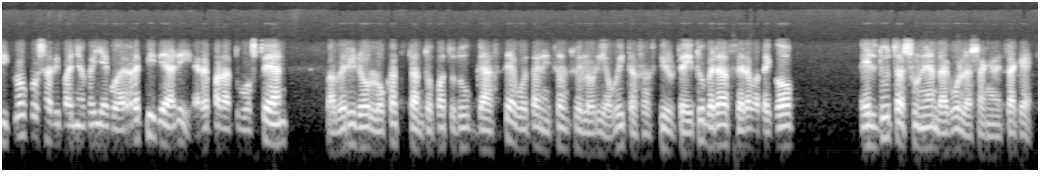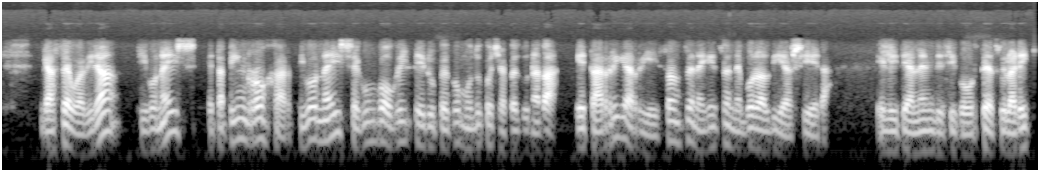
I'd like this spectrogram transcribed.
zikloko sari baino gehiago errepideari, erreparatu bostean, ba berriro lokatzetan topatu du gazteagoetan izan zuen hori hogeita zazpi urte ditu, beraz, erabateko heldutasunean dagoela esan genezake. Gazteagoa dira, Tiboneiz eta Pin Ronjar. Tiboneiz segungo hogeita irupeko munduko txapelduna da, eta harrigarria izan zen egin zuen denboraldi hasiera. Elitean lehen biziko urtea zularik,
